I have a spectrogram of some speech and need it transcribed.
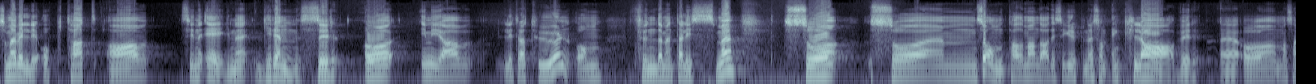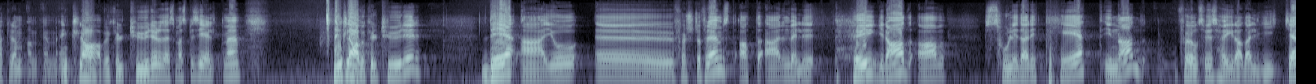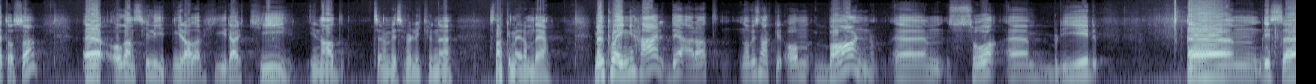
som er veldig opptatt av sine egne grenser. Og i mye av litteraturen om fundamentalisme så, så, så omtaler man da disse gruppene som enklaver. Uh, og man snakker om enklavekulturer. Og det som er spesielt med enklavekulturer, det er jo eh, først og fremst at det er en veldig høy grad av solidaritet innad. Forholdsvis høy grad av likhet også. Uh, og ganske liten grad av hierarki innad. Selv om vi selvfølgelig kunne snakke mer om det. Men poenget her det er at når vi snakker om barn, eh, så eh, blir eh, disse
